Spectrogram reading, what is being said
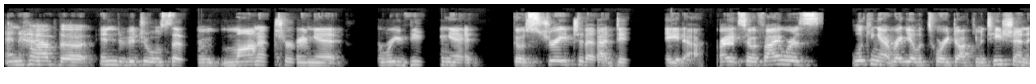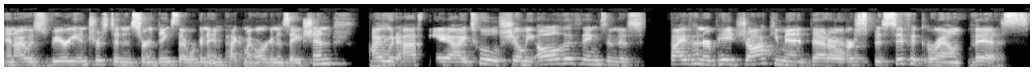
and have the individuals that are monitoring it reviewing it goes straight to that data, right? So if I was looking at regulatory documentation and I was very interested in certain things that were going to impact my organization, right. I would ask the AI tool, show me all the things in this 500 page document that are specific around this.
